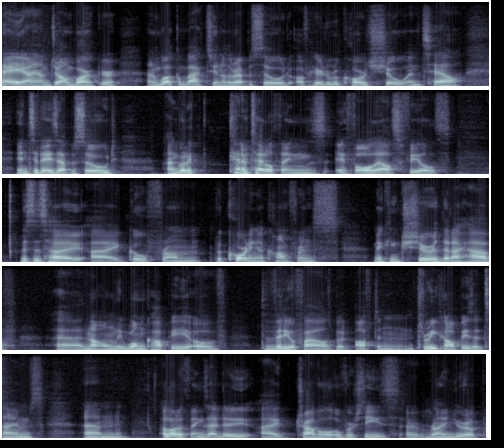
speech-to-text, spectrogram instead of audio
Hey, I am John Barker, and welcome back to another episode of Here to Record Show and Tell. In today's episode, I'm going to kind of title things If All Else Fails. This is how I go from recording a conference, making sure that I have uh, not only one copy of the video files, but often three copies at times. Um, a lot of things I do, I travel overseas around Europe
